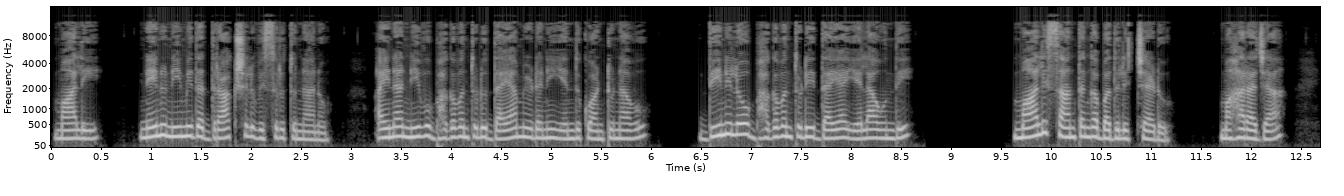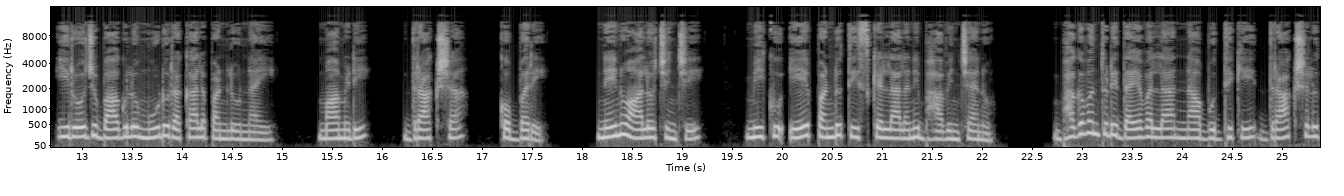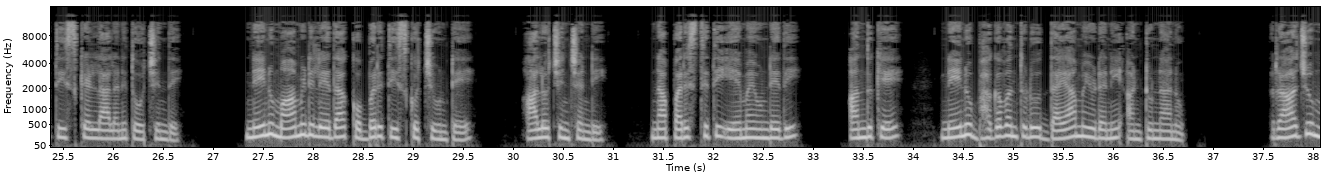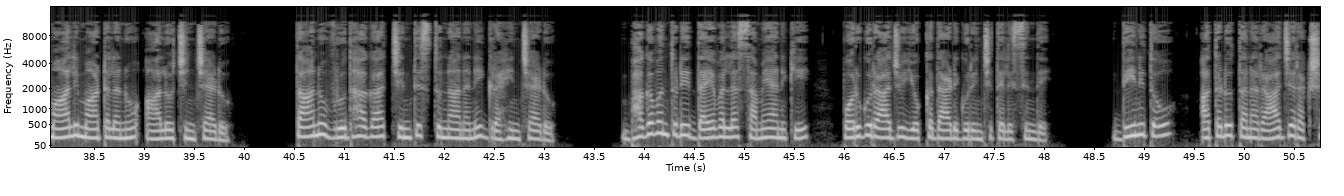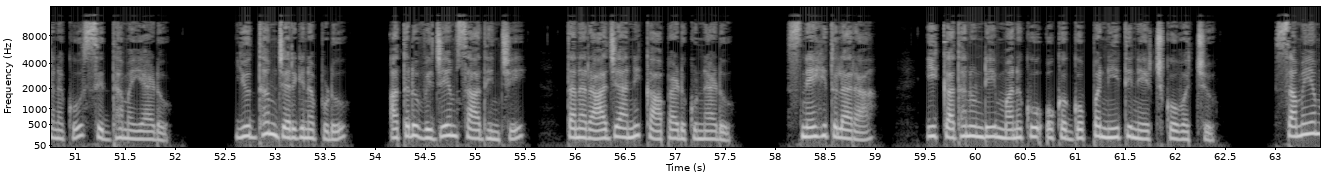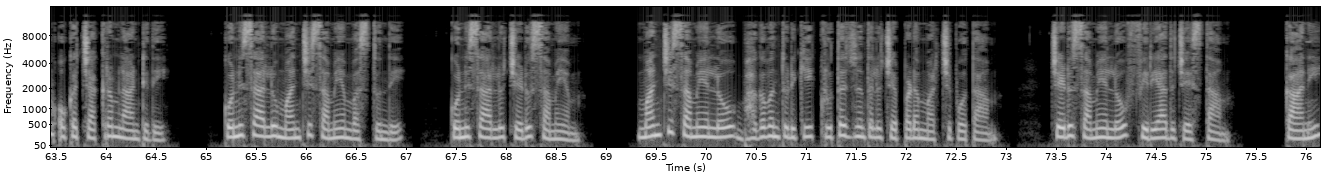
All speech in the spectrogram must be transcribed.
మాలి నేను నీమీద ద్రాక్షలు విసురుతున్నాను. అయినా నీవు భగవంతుడు దయామ్యుడని ఎందుకు అంటున్నావు? దీనిలో భగవంతుడి దయ ఎలా ఉంది? మాలి శాంతంగా బదులిచ్చాడు. మహారాజా ఈరోజు బాగులో మూడు రకాల పండ్లు ఉన్నాయి. మామిడి ద్రాక్ష కొబ్బరి. నేను ఆలోచించి మీకు ఏ పండు తీసుకెళ్ళాలని భావించాను? భగవంతుడి దయవల్ల నా బుద్ధికి ద్రాక్షలు తీసుకెళ్ళాలని తోచింది. నేను మామిడి లేదా కొబ్బరి తీసుకొచ్చి ఉంటే ఆలోచించండి. నా పరిస్థితి ఏమై ఉండేది? అందుకే నేను భగవంతుడు దయామయుడని అంటున్నాను. రాజు మాలి మాటలను ఆలోచించాడు. తాను వృధాగా చింతిస్తున్నానని గ్రహించాడు. భగవంతుడి దయవల్ల సమయానికి పొరుగురాజు యొక్క దాడి గురించి తెలిసింది. దీనితో అతడు తన రాజ్యరక్షణకు సిద్ధమయ్యాడు. యుద్ధం జరిగినప్పుడు అతడు విజయం సాధించి తన రాజ్యాన్ని కాపాడుకున్నాడు. స్నేహితులారా ఈ కథ నుండి మనకు ఒక గొప్ప నీతి నేర్చుకోవచ్చు. సమయం ఒక చక్రం లాంటిది. కొన్నిసార్లు మంచి సమయం వస్తుంది కొన్నిసార్లు చెడు సమయం. మంచి సమయంలో భగవంతుడికి కృతజ్ఞతలు చెప్పడం మర్చిపోతాం చెడు సమయంలో ఫిర్యాదు చేస్తాం. కాని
